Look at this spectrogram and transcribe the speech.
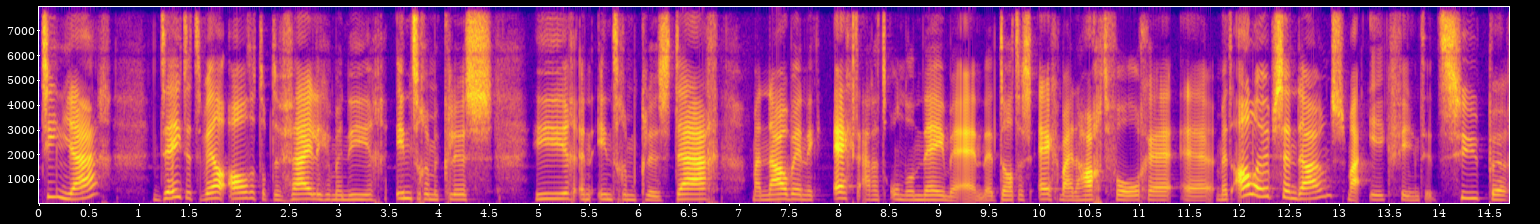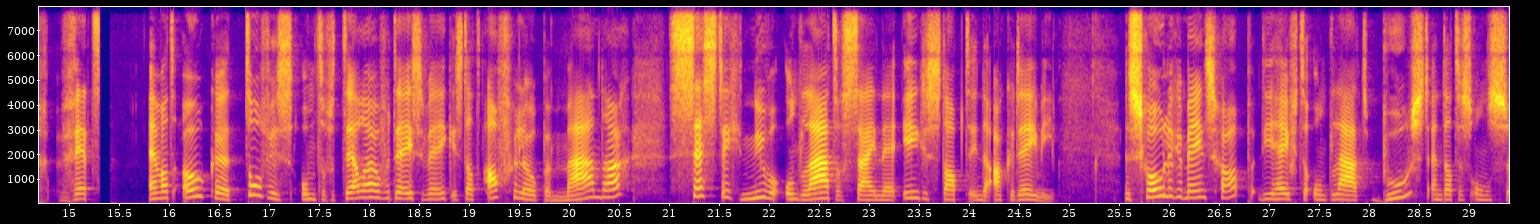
tien jaar. Deed het wel altijd op de veilige manier. Interim klus hier een interim klus daar. Maar nou ben ik echt aan het ondernemen en eh, dat is echt mijn hart volgen. Uh, met alle ups en downs, maar ik vind het super vet. En wat ook uh, tof is om te vertellen over deze week, is dat afgelopen maandag 60 nieuwe ontlaters zijn ingestapt in de academie. Een scholengemeenschap die heeft de Ontlaat Boost en dat is ons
